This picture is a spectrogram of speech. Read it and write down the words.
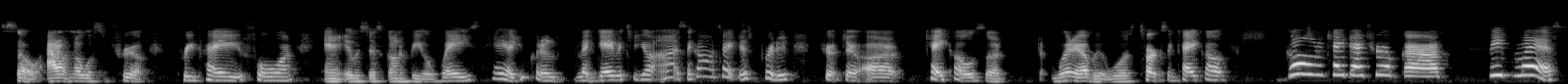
So I don't know what's the trip prepaid for, and it was just going to be a waste. Hell, you could have like gave it to your aunt. Say, go and take this pretty trip to uh Caicos or whatever it was, Turks and Caicos. Go on and take that trip, girl. Be blessed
